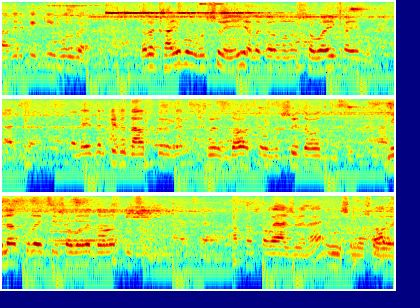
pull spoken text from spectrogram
তাদেরকে কি বলবেন? তারা খাইব অবশ্যই এই এলাকার মানুষ সবাই খাইব। আচ্ছা। তাহলে এদেরকে একটু দাওয়াত করে দেন। দাওয়াত তো অবশ্যই দাওয়াত দিছি। মিলাদ করাইছি সবার দাওয়াত দিছি। আচ্ছা আপনার সবাই আসবেন হ্যাঁ? ইনশাল্লাহ সবাই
